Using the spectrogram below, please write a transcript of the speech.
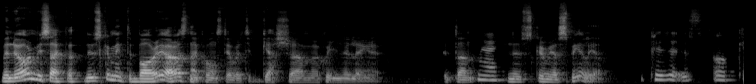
Men nu har de ju sagt att nu ska de inte bara göra såna här konstiga typ gasha-maskiner längre. Utan Nej. nu ska de göra spel igen. precis. Och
